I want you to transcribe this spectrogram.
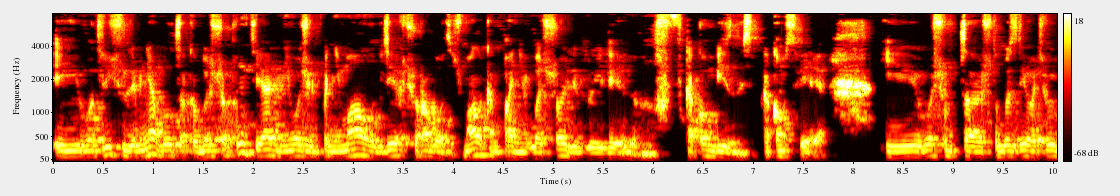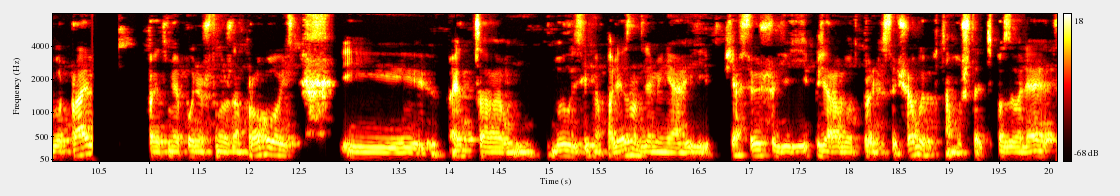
И вот лично для меня был такой большой пункт, я не очень понимал, где я хочу работать, в малой компании, в большой, либо, или в каком бизнесе, в каком сфере. И, в общем-то, чтобы сделать выбор правильный, поэтому я понял, что нужно пробовать, и это было действительно полезно для меня, и я все еще я работаю параллельно с учебой, потому что это позволяет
